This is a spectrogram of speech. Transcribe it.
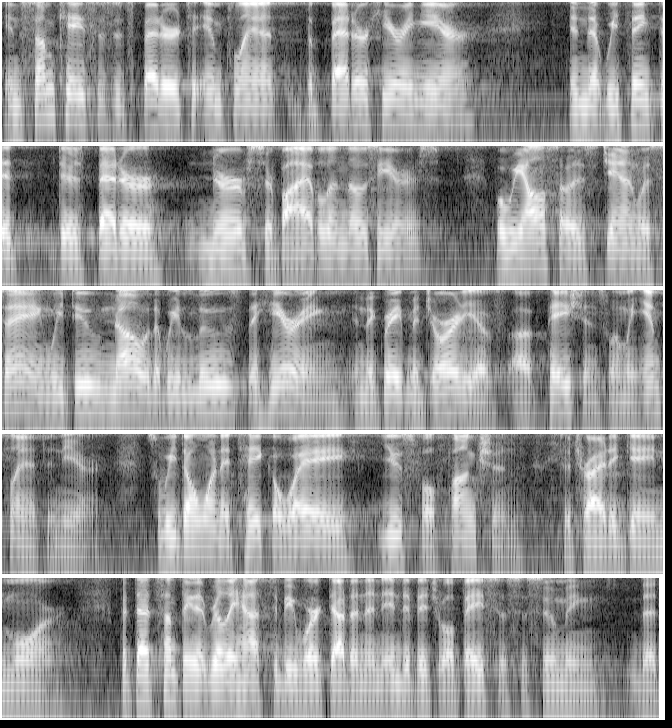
In some cases, it's better to implant the better hearing ear in that we think that there's better nerve survival in those ears. But we also, as Jan was saying, we do know that we lose the hearing in the great majority of, of patients when we implant an ear. So we don't want to take away useful function to try to gain more. But that's something that really has to be worked out on an individual basis, assuming that,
